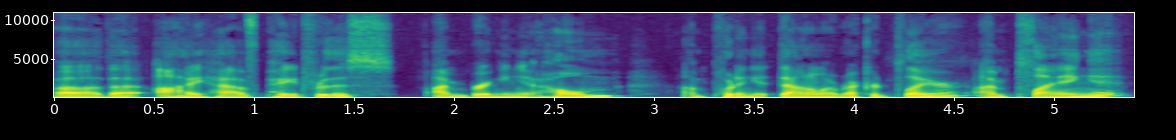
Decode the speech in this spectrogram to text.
uh, that I have paid for this. I'm bringing it home. I'm putting it down on my record player. I'm playing it,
